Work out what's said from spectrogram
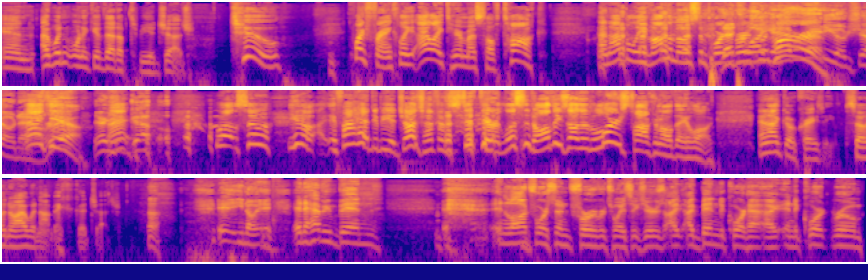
And I wouldn't want to give that up to be a judge. Two, quite frankly, I like to hear myself talk. And I believe I'm the most important That's person why in have a radio show now. Thank right? you. There Right? you go. Well, so, you know, if I had to be a judge, I'd have to sit there and listen to all these other lawyers talking all day long. And I'd go crazy. So, no, I would not make a good judge. Eh, you know, eh, and having been in law enforcement for over 26 years, I, I've been to court in the courtroom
